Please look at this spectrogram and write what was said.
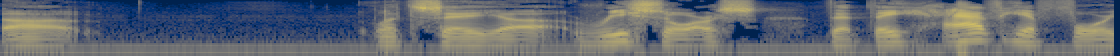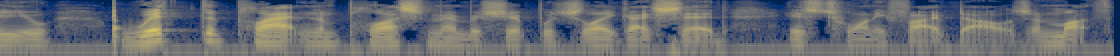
uh, let's say, uh, resource that they have here for you with the Platinum Plus membership, which, like I said, is $25 a month.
